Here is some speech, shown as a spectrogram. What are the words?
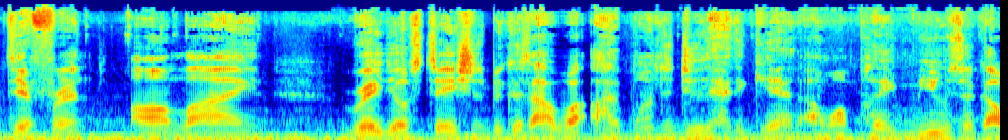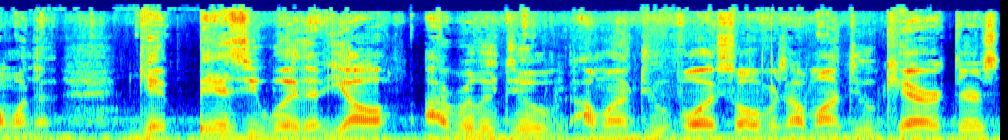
different online radio stations because I want I want to do that again. I want to play music. I want to get busy with it, y'all. I really do. I want to do voiceovers. I want to do characters.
